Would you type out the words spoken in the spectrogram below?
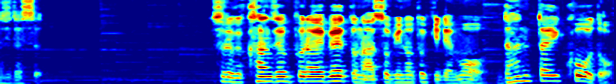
じです。それが完全プライベートな遊びの時でも、団体行動、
